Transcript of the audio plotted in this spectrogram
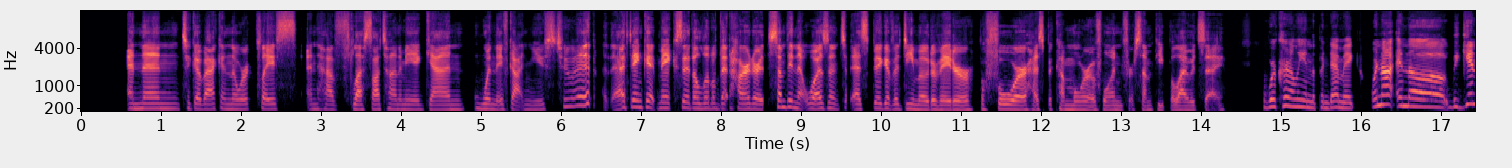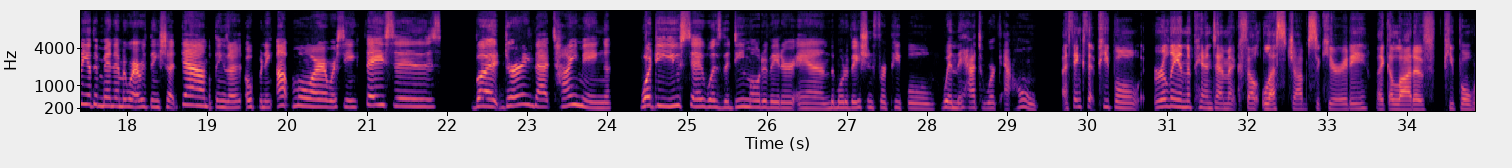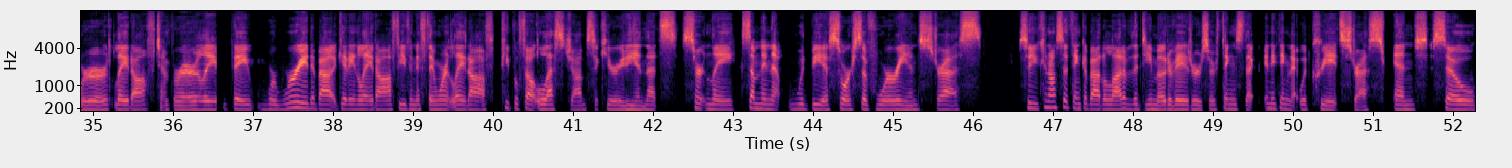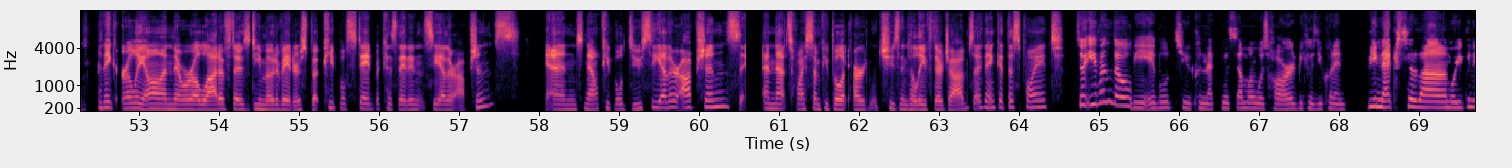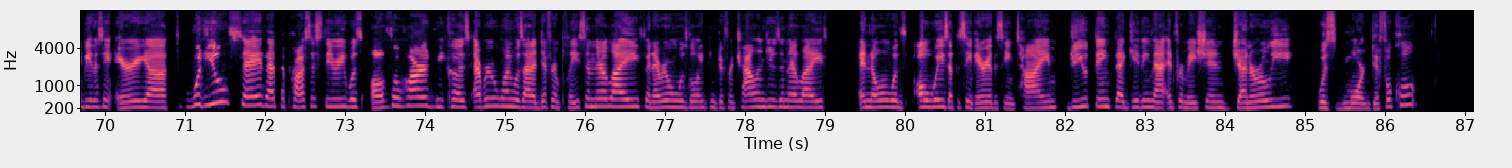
and then to go back in the workplace and have less autonomy again when they've gotten used to it, uh, I think it makes it a little bit harder. Something that wasn't as big of a demotivator before has become more of one for some people, I would say. We're currently in the pandemic. We're not in the beginning of the pandemic where everything shut down. Things are opening up more. We're seeing faces. But during that timing, what do you say was the demotivator and the motivation for people when they had to work at home? I think that people early in the pandemic felt less job security. Like a lot of people were laid off temporarily. They were worried about getting laid off, even if they weren't laid off. People felt less job security. And that's certainly something that would be a source of worry and stress. So you can also think about a lot of the demotivators or things that anything that would create stress. And so I think early on there were a lot of those demotivators, but people stayed because they didn't see other options. And now people do see other options. And that's why some people are choosing to leave their jobs, I think, at this point. So even though being able to connect with someone was hard because you couldn't be next to them or you couldn't be in the same area. Would you say that the process theory was also hard because everyone was at a different place in their life and everyone was going through different challenges in their life and no one was always at the same area at the same time? Do you think that giving that information generally was more difficult?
